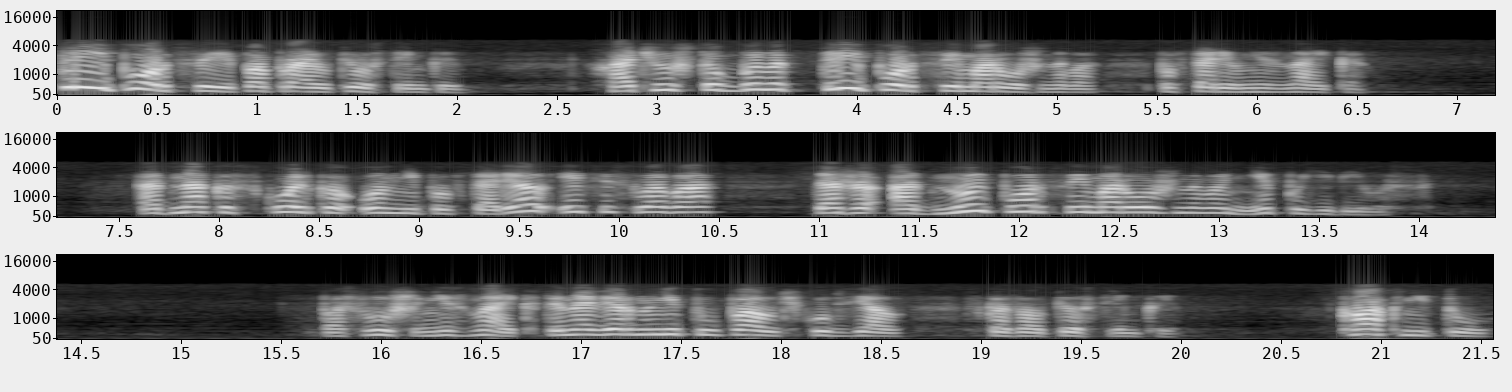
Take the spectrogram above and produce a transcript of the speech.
«Три порции!» — поправил пестренькой. «Хочу, чтобы было три порции мороженого», — повторил Незнайка. Однако, сколько он не повторял эти слова, даже одной порции мороженого не появилось. «Послушай, Незнайка, ты, наверное, не ту палочку взял», — сказал пестренькой. «Как не ту?»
